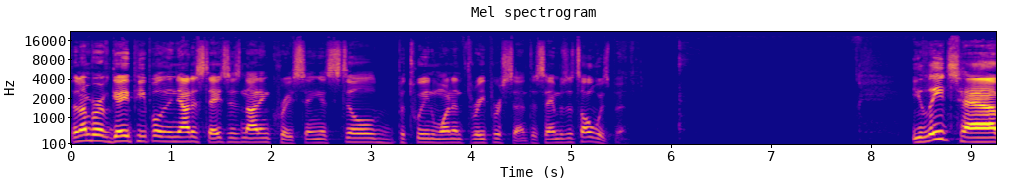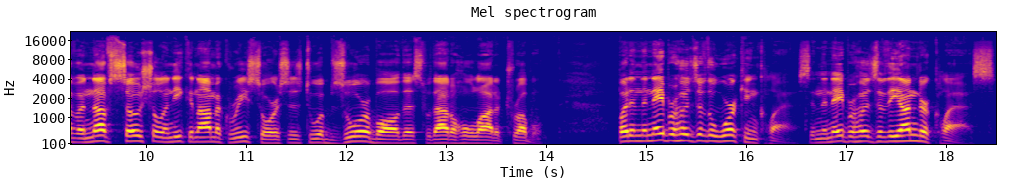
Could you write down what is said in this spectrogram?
The number of gay people in the United States is not increasing. It's still between 1 and 3 percent, the same as it's always been. Elites have enough social and economic resources to absorb all this without a whole lot of trouble but in the neighborhoods of the working class, in the neighborhoods of the underclass.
